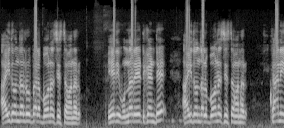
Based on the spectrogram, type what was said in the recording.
ఐదు వందల రూపాయల బోనస్ ఇస్తామన్నారు. ఏది ఉన్న రేటు కంటే ఐదు వందలు బోనస్ ఇస్తామన్నారు. కానీ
